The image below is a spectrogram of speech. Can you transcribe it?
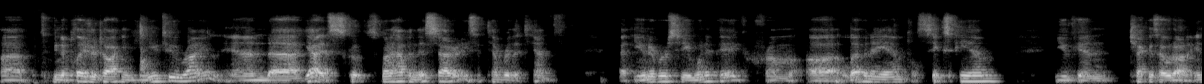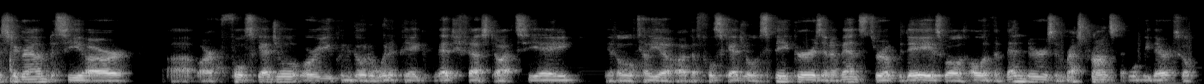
uh, it's been a pleasure talking to you too, Ryan. And uh, yeah, it's, it's going to happen this Saturday, September the 10th at the University of Winnipeg from uh, 11 a.m. till 6 p.m. You can check us out on Instagram to see our uh, our full schedule, or you can go to winnipegvegfest.ca It'll tell you uh, the full schedule of speakers and events throughout the day, as well as all of the vendors and restaurants that will be there. So,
